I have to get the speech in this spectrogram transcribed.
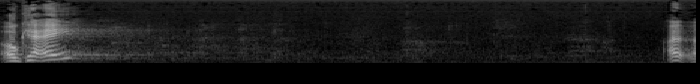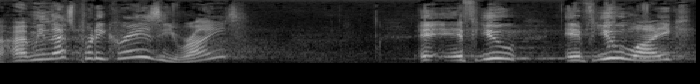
Okay? I, I mean, that's pretty crazy, right? If you, if you like,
